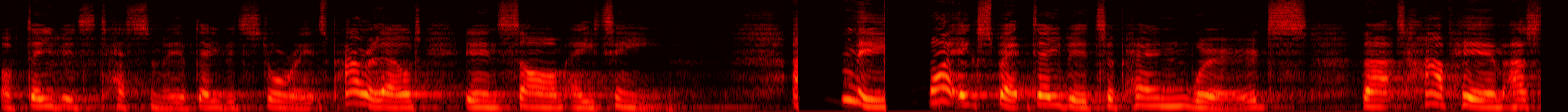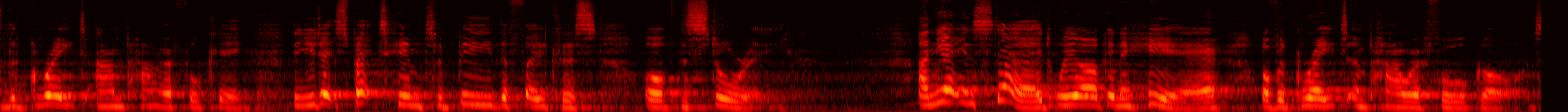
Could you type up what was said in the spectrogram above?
Of David's testimony, of David's story. It's paralleled in Psalm 18. And in you might expect David to pen words that have him as the great and powerful king, that you'd expect him to be the focus of the story. And yet, instead, we are going to hear of a great and powerful God.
